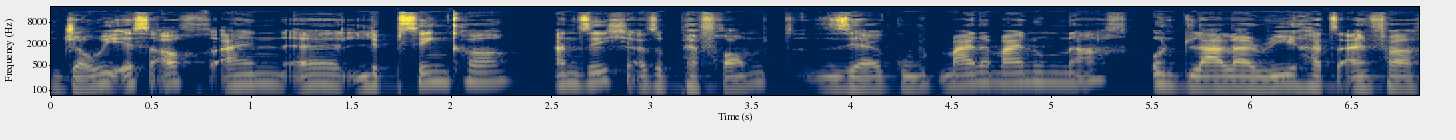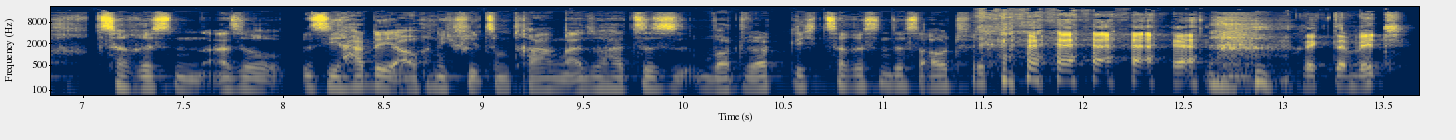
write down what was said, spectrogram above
Joey ist auch ein äh, Lip Syncer an sich, also performt sehr gut, meiner Meinung nach. Und Lala Ree hat es einfach zerrissen. Also sie hatte ja auch nicht viel zum Tragen, also hat es wortwörtlich zerrissen, das Outfit. Weg damit.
